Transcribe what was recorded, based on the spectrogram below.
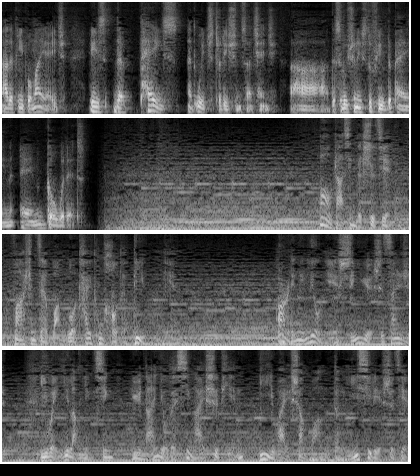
other people my age, Is the pace at which traditions are changing. Uh, the solution is to feel the pain and go with it. 爆炸性的事件发生在网络开通后的第五年。二零零六年十一月十三日，一位伊朗影星与男友的性爱视频意外上网等一系列事件，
